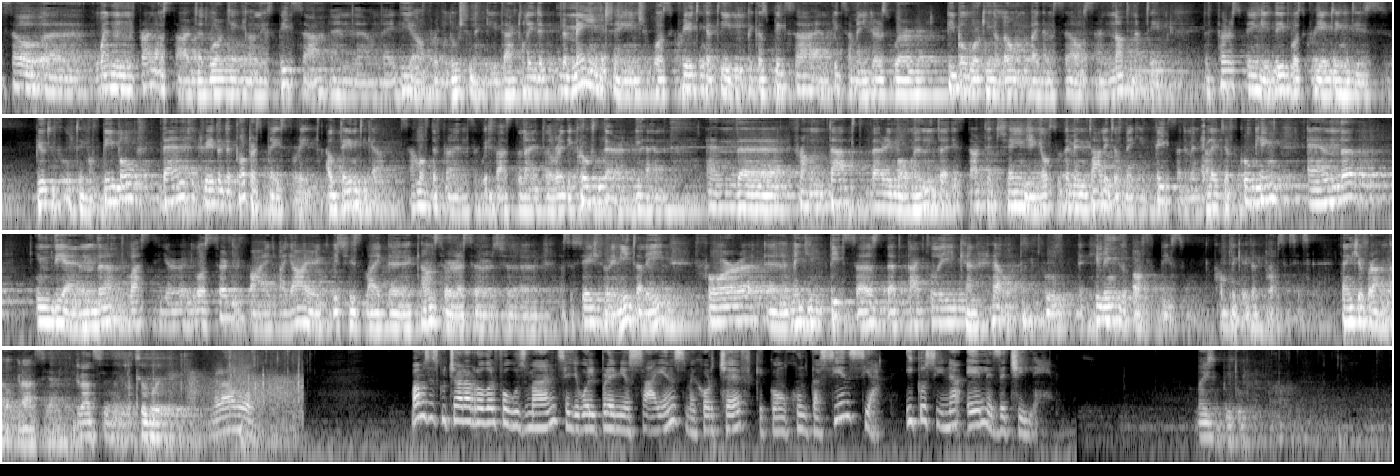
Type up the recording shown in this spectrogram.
So uh, when Franco started working on this pizza and uh, on the idea of revolutioning it, actually the, the main change was creating a team because pizza and pizza makers were people working alone by themselves and not in a team. The first thing he did was creating this beautiful team of people. Then he created the proper space for it, Authentica. Some of the friends with us tonight already cooked there. Then and uh, from that very moment, uh, it started changing also the mentality of making pizza, the mentality of cooking. And uh, in the end, last year, it was certified by AIRC, which is like the Cancer Research uh, Association in Italy, for uh, making pizzas that actually can help through the healing of these complicated processes. Thank you, Franco. Grazie. Grazie, grazie a voi. Bravo. Vamos a escuchar a Rodolfo Guzmán, se llevó el premio Science, mejor chef, que conjunta ciencia y cocina. Él es de Chile. Amazing people.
